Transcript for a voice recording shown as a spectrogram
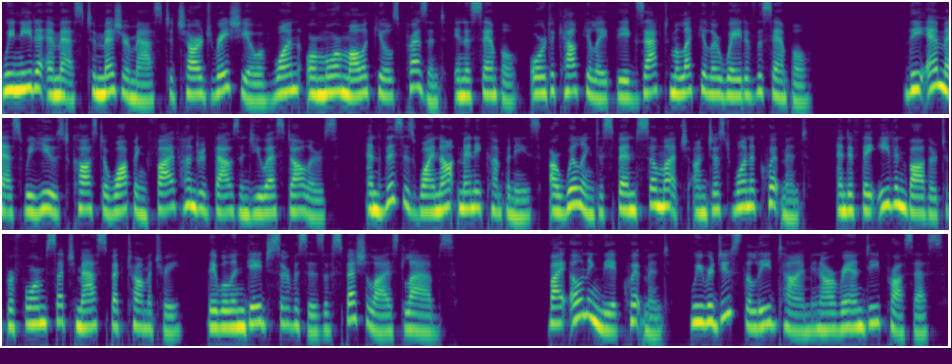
we need a MS to measure mass to charge ratio of one or more molecules present in a sample or to calculate the exact molecular weight of the sample. The MS we used cost a whopping 500,000 US dollars, and this is why not many companies are willing to spend so much on just one equipment, and if they even bother to perform such mass spectrometry, they will engage services of specialized labs. By owning the equipment, we reduce the lead time in our R&D process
